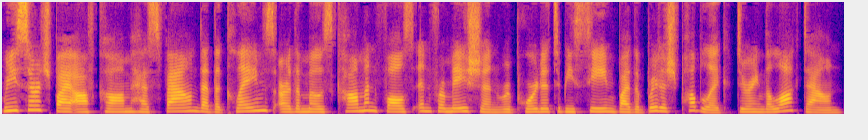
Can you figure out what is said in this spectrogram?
Research by Ofcom has found that the claims are the most common false information reported to be seen by the British public during the lockdown.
